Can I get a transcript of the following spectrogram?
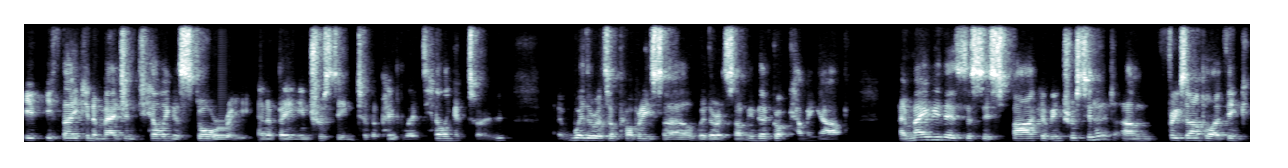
if, if, they can imagine telling a story and it being interesting to the people they're telling it to, whether it's a property sale, whether it's something they've got coming up, and maybe there's just this spark of interest in it. Um, for example, I think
